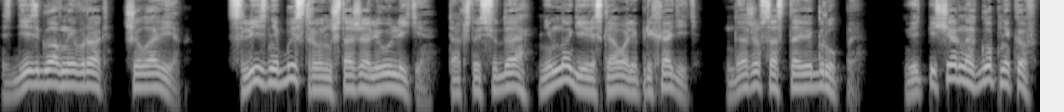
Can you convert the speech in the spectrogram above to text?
Здесь главный враг – человек. Слизни быстро уничтожали улики, так что сюда немногие рисковали приходить, даже в составе группы. Ведь пещерных гопников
